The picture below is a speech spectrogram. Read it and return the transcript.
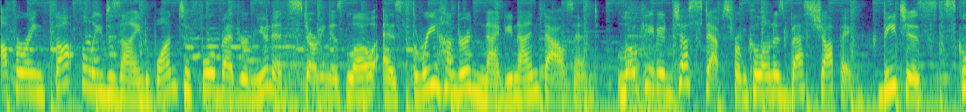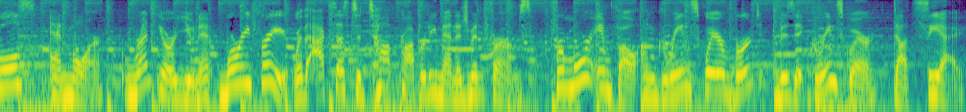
offering thoughtfully designed one to four bedroom units starting as low as 399,000. Located just steps from Kelowna's best shopping, beaches, schools, and more. Rent your unit worry free with access to top property management firms. For more info on Green Square Vert, visit greensquare.ca.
